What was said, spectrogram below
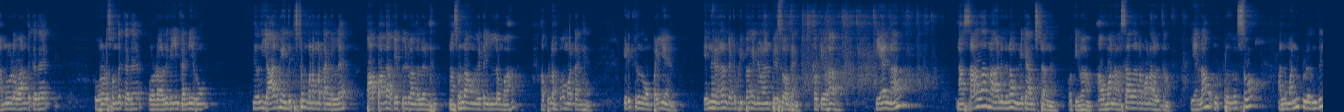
நம்மளோட வாழ்ந்த கதை உன்னோட சொந்த கதை உன்னோட அழுகையும் கண்ணீரும். இது வந்து யாருமே எந்த டிஸ்டர்ப் பண்ண மாட்டாங்கல்ல. பார்ப்பாங்க அப்படியே போயிடுவாங்கல்லன்னு நான் சொன்னேன் அவங்கக்கிட்ட இல்லைம்மா அப்படிலாம் போக மாட்டாங்க. எடுக்கிறது உன் பையன். என்ன வேணாலும் கண்டுபிடிப்பாங்க என்ன வேணாலும் பேசுவாங்க. ஓகேவா ஏன்னா நான் சாதாரண ஆள் இல்லைன்னா நினைக்க ஆரம்பிச்சிட்டாங்க. ஓகேவா ஆமாம் நான் அசாதாரணமான ஆள் தான். ஏன்னா முப்பது வருஷம் அந்த மண்ணுக்குள்ளேருந்து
